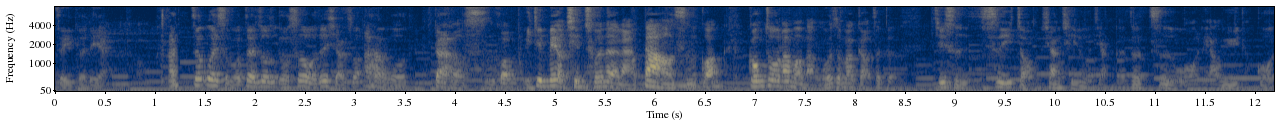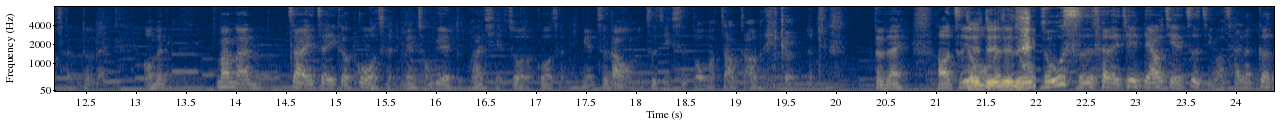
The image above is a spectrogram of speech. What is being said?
这个量啊！这为什么在做？有时候我在想说啊，我大好时光已经没有青春了啦，大好时光工作那么忙，我为什么要搞这个？其实是一种像齐鲁讲的这自我疗愈的过程，对不对？我们慢慢在这一个过程里面，从阅读和写作的过程里面，知道我们自己是多么糟糕的一个人。对不对？好，只有我们如如实的已经了解自己，我才能更、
